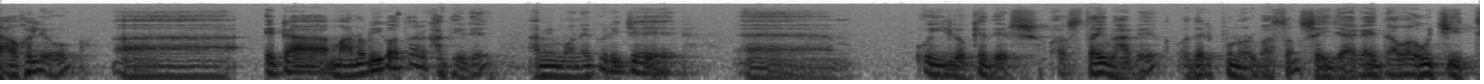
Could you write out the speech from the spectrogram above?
তাহলেও এটা মানবিকতার খাতিরে আমি মনে করি যে ওই লোকেদের অস্থায়ীভাবে ওদের পুনর্বাসন সেই জায়গায় দেওয়া উচিত।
